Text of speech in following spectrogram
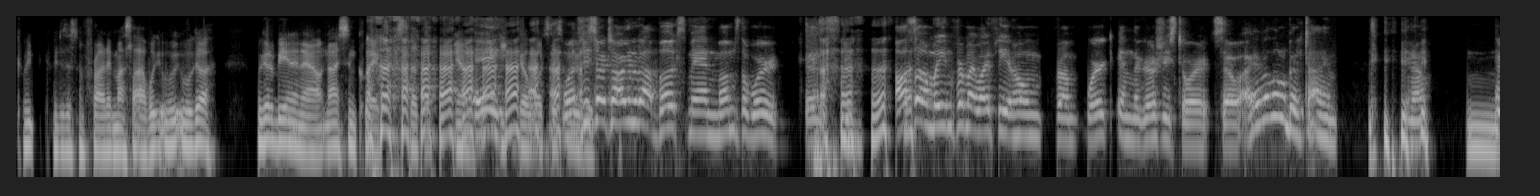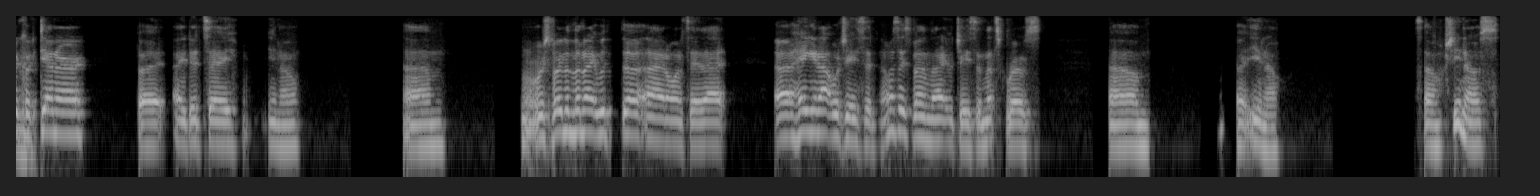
can we can we do this on Friday? Mass like, we we we got we got to be in and out, nice and quick. So that, you know, Hey, you can go this Once we movie. start talking about books, man, mum's the word. also, I'm waiting for my wife to get home from work in the grocery store, so I have a little bit of time. You know, Mm. to cook dinner, but I did say, you know, um, we're spending the night with. Uh, I don't want to say that. Uh, hanging out with Jason. I want to say spending the night with Jason. That's gross. Um, but you know, so she knows.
